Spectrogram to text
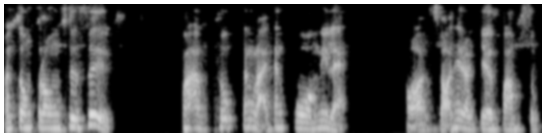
มันตรงตรงซื่อๆความทุกข์ทั้งหลายทั้งปวงนี่แหละขอสอนให้เราเจอความสุข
